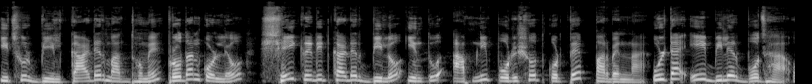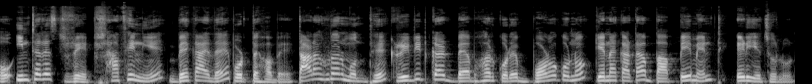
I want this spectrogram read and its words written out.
কিছুর বিল কার্ডের মাধ্যমে প্রদান করলেও সেই ক্রেডিট কার্ডের বিলও কিন্তু আপনি পরিশোধ করতে পারবেন না। উল্টা এই বিলের বোঝা ও ইন্টারেস্ট রেট সাথে নিয়ে বেকায়দায় পড়তে হবে। তাড়াহুড়ার মধ্যে ক্রেডিট কার্ড ব্যবহার করে বড় কোনো কেনাকাটা বা পেমেন্ট এড়িয়ে চলুন।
